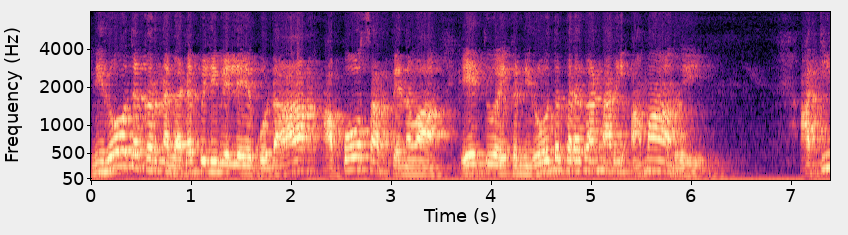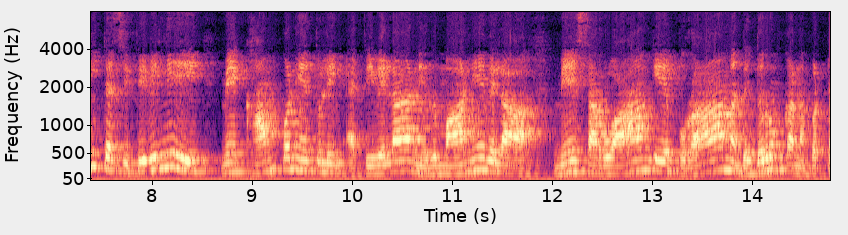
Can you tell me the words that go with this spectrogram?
නිරෝධ කරන වැඩපිළිවෙලේ ගොඩාක් අපෝසත් වෙනවා. හේතුව ඒක නිරෝධ කරගන්න හරි අමාරුයි. අතීත සිටිවිලි මේ කම්පණය තුලින් ඇති වෙලා නිර්මාණය වෙලා මේ ਸਰවාංගයේ පුරාම දෙදරුම් කනකොට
